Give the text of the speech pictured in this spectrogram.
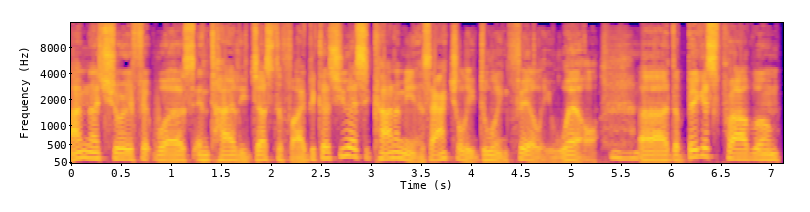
I'm not sure if it was entirely justified because U.S. economy is actually doing fairly well. Uh, the biggest problem,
